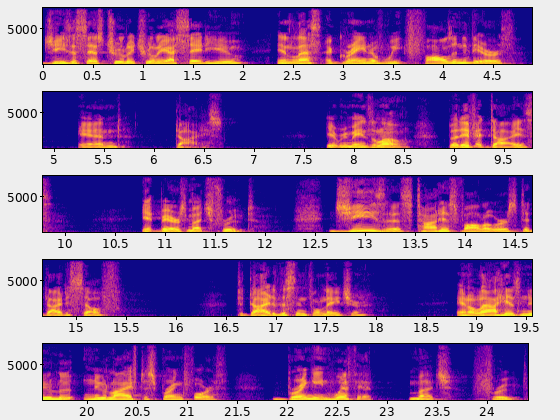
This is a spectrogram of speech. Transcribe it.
Jesus says, Truly, truly, I say to you, unless a grain of wheat falls into the earth and dies. It remains alone. But if it dies, it bears much fruit. Jesus taught his followers to die to self, to die to the sinful nature, and allow his new, new life to spring forth, bringing with it much fruit.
